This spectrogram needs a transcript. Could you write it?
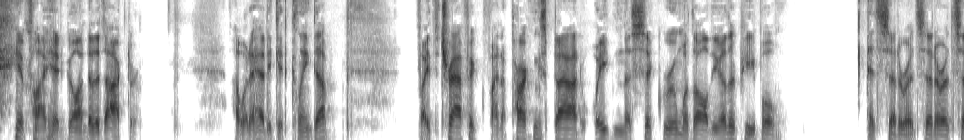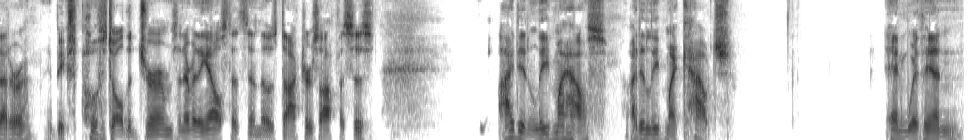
if I had gone to the doctor. I would have had to get cleaned up, fight the traffic, find a parking spot, wait in the sick room with all the other people, et cetera, et cetera, et cetera. It'd be exposed to all the germs and everything else that's in those doctors' offices. I didn't leave my house. I didn't leave my couch. And within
